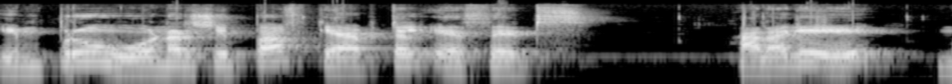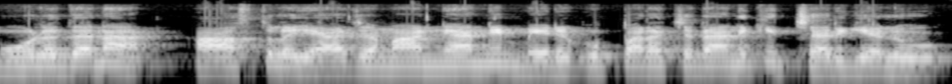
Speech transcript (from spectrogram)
improve ownership of capital assets. అలాగే మూలధన ఆస్తుల యాజమాన్యాన్ని మెరుగుపరచడానికి చర్యలు.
